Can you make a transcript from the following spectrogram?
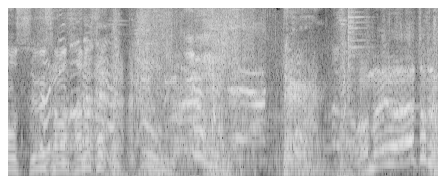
女をすぐさま離せ。お前は後だ。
